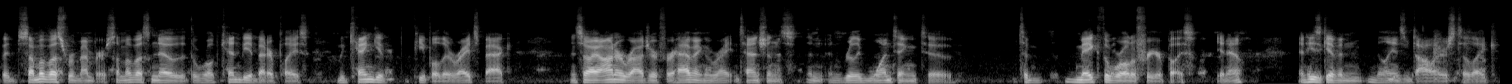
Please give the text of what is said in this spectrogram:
But some of us remember, some of us know that the world can be a better place. We can give people their rights back. And so I honor Roger for having the right intentions and, and really wanting to to make the world a freer place, you know? And he's given millions of dollars to like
